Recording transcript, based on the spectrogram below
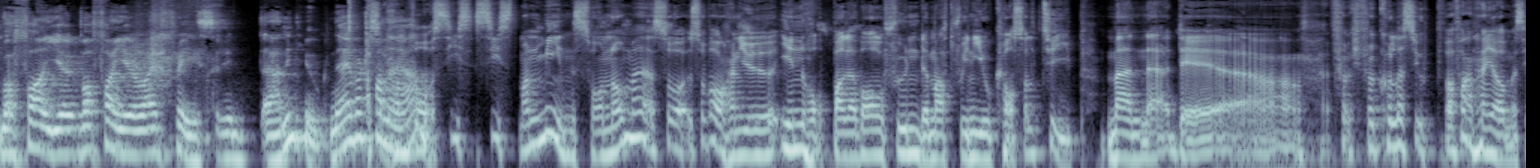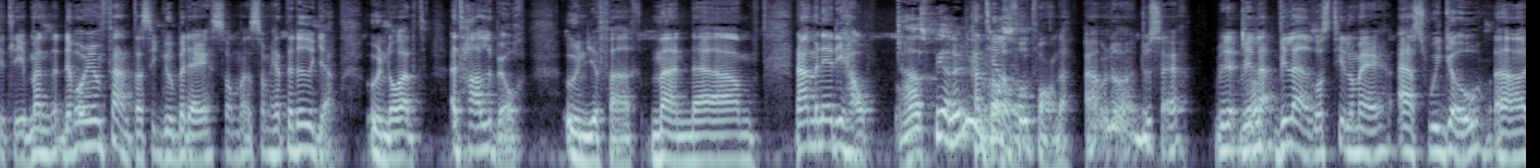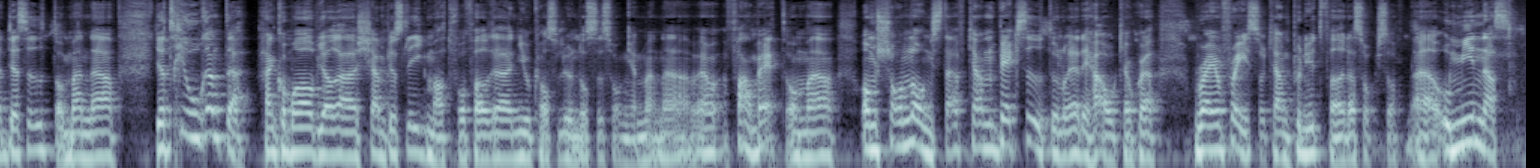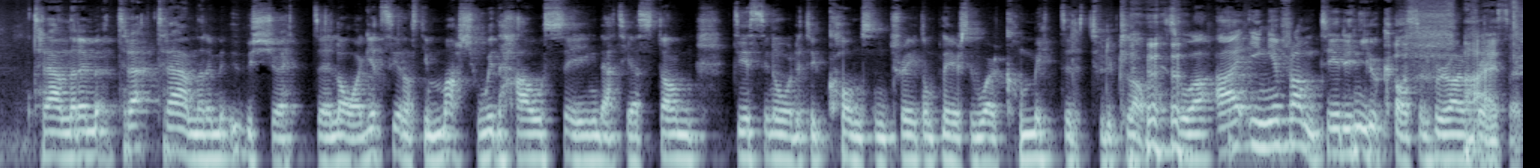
vad fan gör, vad fan gör Ryan Fraser i... Är han i? Nej, vart alltså, fan är han? Var, sist, sist, man minns honom eh, så, så var han ju inhoppare var sjunde match i Newcastle, typ. Men eh, det... Eh, får, får kollas upp vad fan han gör med sitt liv. Men det var ju en fantasy-gubbe det som, som hette duga under ett, ett halvår ungefär. Men... Nej, men Eddie Howe. Han spelar ju Han tillhör fortfarande. Ja, men då, du ser. Vi, vi, lär, vi, lär oss till och med as we go uh, dessutom. Men uh, jag tror inte han kommer att avgöra Champions League-matcher för uh, Newcastle under säsongen. Men uh, fan vet, om, om Sean Longstaff kan växa ut under Eddie Howe kanske Ryan Fraser kan på nytt födas också. och minnas tränare med, trä, med U21-laget senast i mars with Howe saying that he has done this in order to concentrate on players who are committed to the club. Så nej, ingen framtid i Newcastle för Ryan Fraser.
